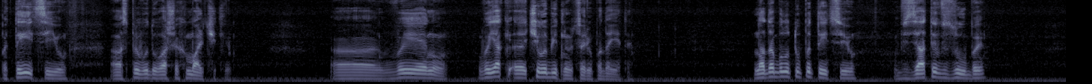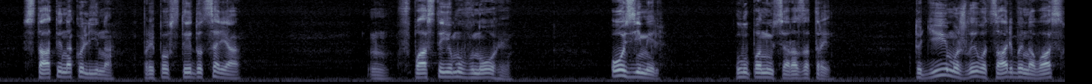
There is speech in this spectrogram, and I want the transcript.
петицію е, з приводу ваших мальчиків. Ви, ну, ви як чолобітною царю подаєте? Надо було ту петицію взяти в зуби, стати на коліна, приповзти до царя, впасти йому в ноги. О, зімель! лупануться раза три, тоді, можливо, цар би на вас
